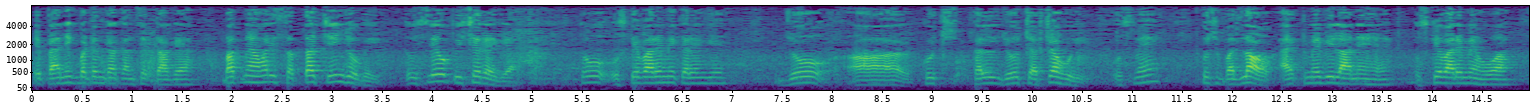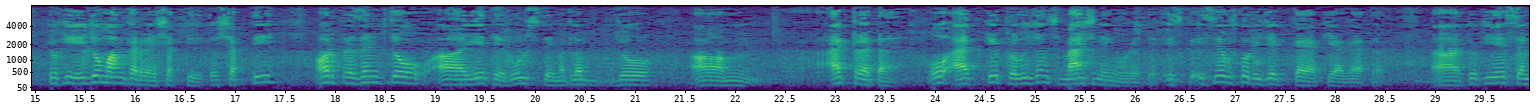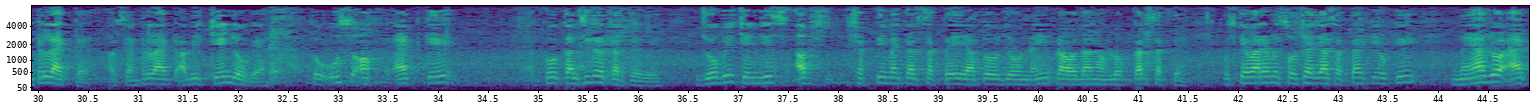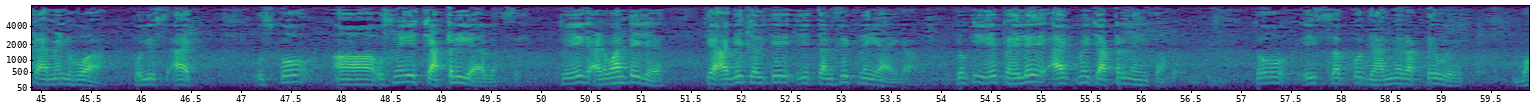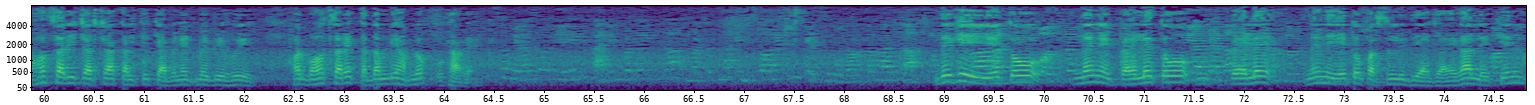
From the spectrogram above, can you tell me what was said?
ये पैनिक बटन का कंसेप्ट आ गया। बाद में हमारी सत्ता चेंज हो गई। तो इसलिए वो पीछे रह गया। तो उसके बारे में करेंगे। जो आ, कुछ कल जो चर्चा हुई उसमें कुछ बदलाव एक्ट में भी लाने हैं उसके बारे में हुआ। क्योंकि ये जो मांग कर रहे हैं शक्ति तो शक्ति और प्रेजेंट जो आ, ये थे रूल्स थे मतलब जो एक्ट रहता है वो एक्ट के प्रोविजंस मैच नहीं हो रहे थे। इस, इसलिए उसको रिजेक्ट किया, गया था। आ, क्योंकि ये सेंट्रल एक्ट है और सेंट्रल एक्ट अभी चेंज हो गया है। तो उस एक्ट के को कंसिडर करते हुए जो भी चेंजेस अब शक्ति में कर सकते हैं या तो जो नई प्रावधान हम लोग कर सकते हैं उसके बारे में सोचा जा सकता है क्योंकि नया जो एक्ट अमेंड हुआ पुलिस एक्ट उसको आ, उसमें ये चैप्टर ही है अलग से। तो एक एडवांटेज है कि आगे चल के ये कंफ्लिक्ट नहीं आएगा क्योंकि ये पहले एक्ट में चैप्टर नहीं था। तो इस सबको ध्यान में रखते हुए बहुत सारी चर्चा कल की कैबिनेट में भी हुई। और बहुत सारे कदम भी हम लोग उठा रहे हैं। मतलब क्लासरूम देखिए ये तो नहीं नहीं पहले तो पहले नहीं नहीं ये तो पर्सनली दिया जाएगा लेकिन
